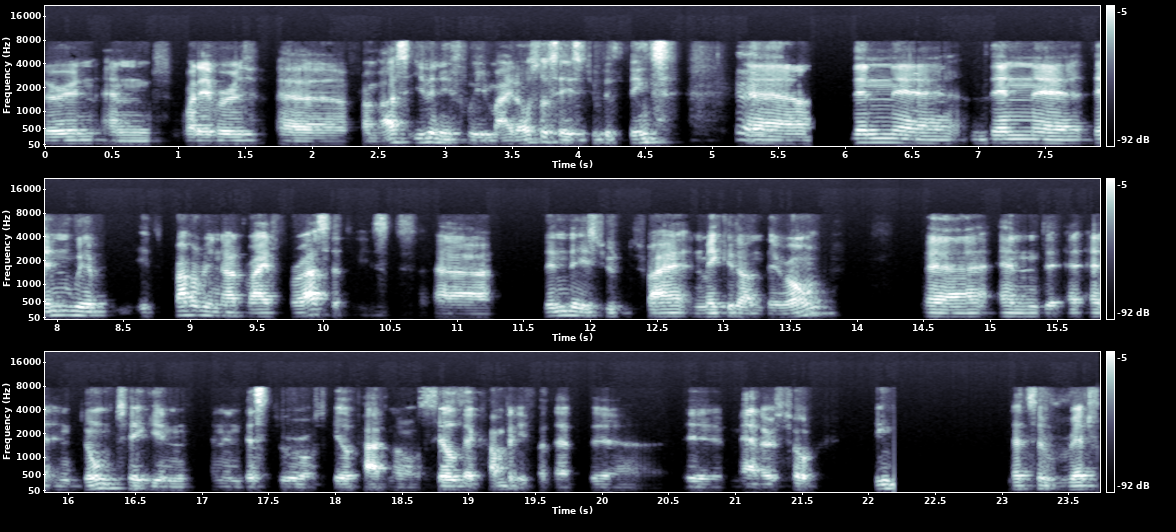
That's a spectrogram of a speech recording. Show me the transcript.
learn and whatever uh, from us, even if we might also say stupid things, Yeah. uh, then uh, then uh, then we're it's probably not right for us at least. Uh, then they should try and make it on their own uh, and, and and don't take in an investor or scale partner or sell their company for that matter. So I think that's a red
